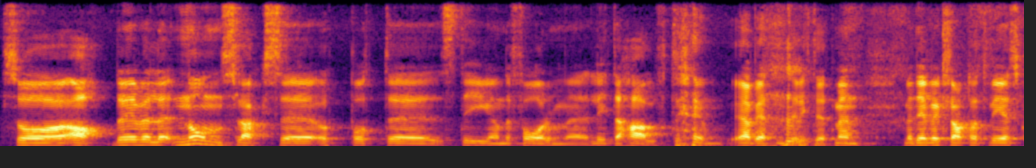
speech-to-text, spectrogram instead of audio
Så ja, det är väl någon slags eh, uppåt eh, stigande form, eh, lite halvt. Jag vet inte riktigt, men, men det är väl klart att VSK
